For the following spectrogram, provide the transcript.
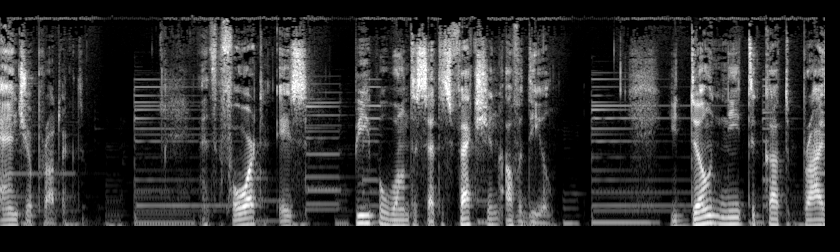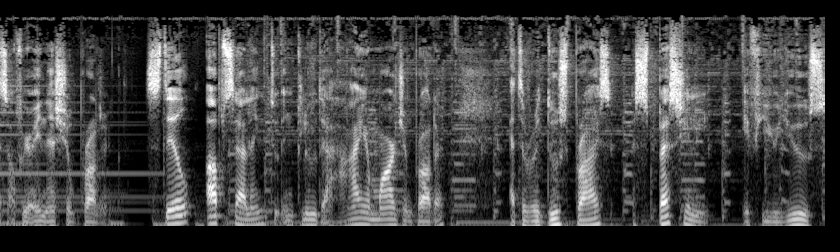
and your product. And the fourth is people want the satisfaction of a deal. You don't need to cut the price of your initial product. Still, upselling to include a higher margin product at a reduced price, especially if you use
